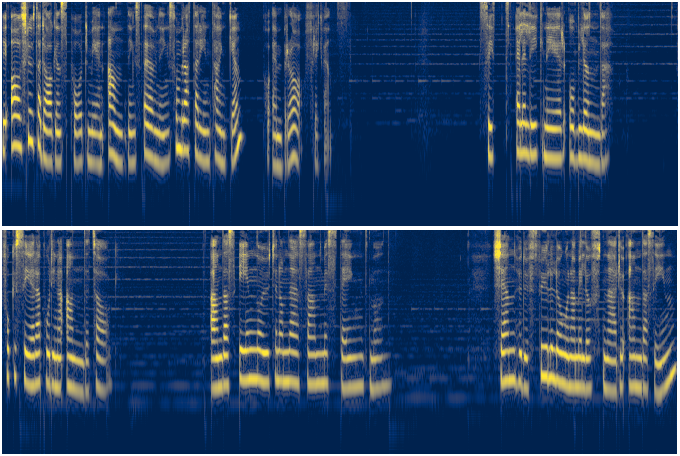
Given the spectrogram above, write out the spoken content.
Vi avslutar dagens podd med en andningsövning som rattar in tanken på en bra frekvens. Sitt eller ligg ner och blunda. Fokusera på dina andetag. Andas in och ut genom näsan med stängd mun. Känn hur du fyller lungorna med luft när du andas in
